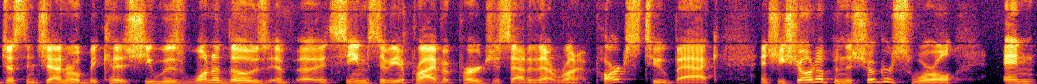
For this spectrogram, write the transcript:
just in general because she was one of those. Uh, it seems to be a private purchase out of that run at Parx two back, and she showed up in the Sugar Swirl. And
